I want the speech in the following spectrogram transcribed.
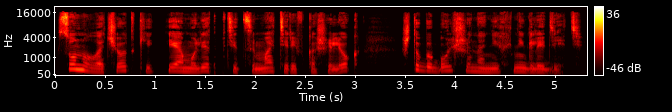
Сунула четки и амулет птицы-матери в кошелек, чтобы больше на них не глядеть.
